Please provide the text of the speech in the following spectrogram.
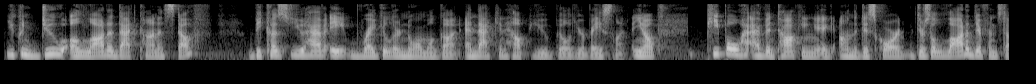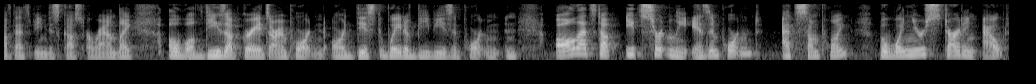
You can do a lot of that kind of stuff because you have a regular normal gun and that can help you build your baseline. You know, people have been talking eh, on the Discord. There's a lot of different stuff that's being discussed around like, oh, well, these upgrades are important or this weight of BB is important. And all that stuff, it certainly is important at some point. But when you're starting out,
